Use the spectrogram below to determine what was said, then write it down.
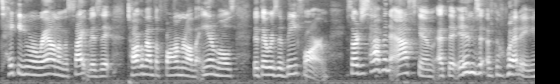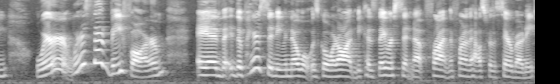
taking you around on the site visit, talking about the farm and all the animals, that there was a bee farm. So I just happened to ask him at the end of the wedding, where where's that bee farm? And the, the parents didn't even know what was going on because they were sitting up front in the front of the house for the ceremony.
